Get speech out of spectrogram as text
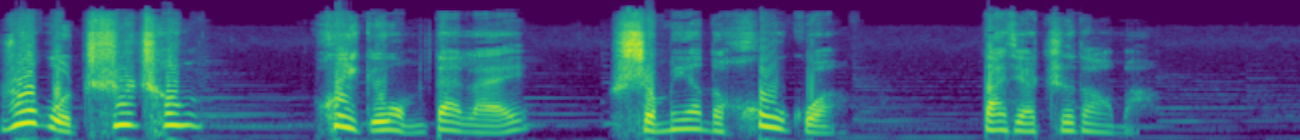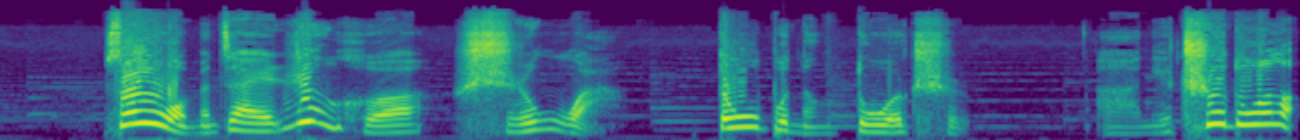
如果吃撑，会给我们带来什么样的后果？大家知道吗？所以我们在任何食物啊，都不能多吃，啊，你吃多了，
